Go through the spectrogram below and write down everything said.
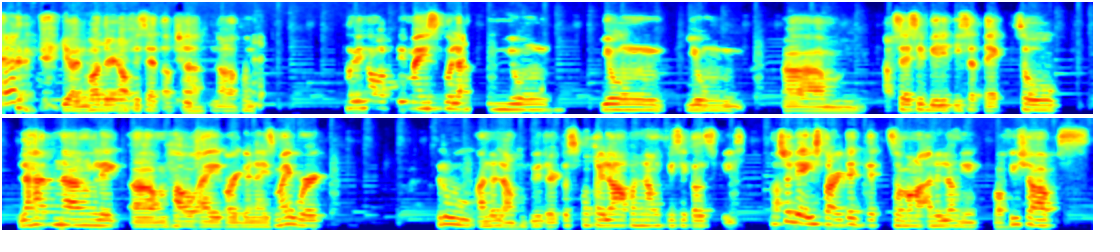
Yun, modern office setup siya. Na, so, ino-optimize ko lang yung yung yung um, accessibility sa tech. So lahat ng like um, how I organize my work through ano lang computer. Tapos kung kailangan ko ng physical space. Actually, I started sa mga ano lang eh, coffee shops,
